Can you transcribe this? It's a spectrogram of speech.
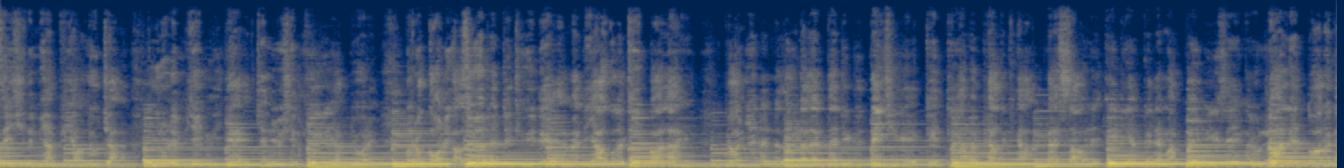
စိတ်ရှိသမျှဖြစ်အောင်လုပ်ကြတာသူတို့တွေမြေမီတဲ့ generation လေးတွေကပြောတယ်ငါတို့ကောင်းတွေကအစိုးရနဲ့တိတ်ထိတဲ့အမှန်တရားကိုတော့ချိန်ပါလာရင်ပြောညံ့တဲ့နှလုံးသားနဲ့တက်တည်တွေတိတ်ရှိတယ်ကဲတရားမဖျားတဲ့ခါမဆောင်းတဲ့ ATM ကလေးမှာပြိမိစေငါတို့နားလဲတော်ရက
